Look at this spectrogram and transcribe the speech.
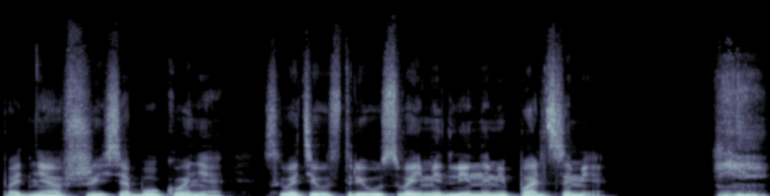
Поднявшийся Булкони схватил стрелу своими длинными пальцами.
